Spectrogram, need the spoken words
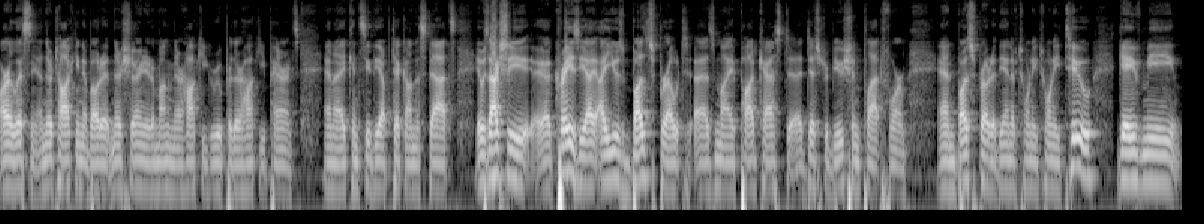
are listening and they're talking about it and they're sharing it among their hockey group or their hockey parents. And I can see the uptick on the stats. It was actually uh, crazy. I, I use Buzzsprout as my podcast uh, distribution platform and Buzzsprout at the end of 2022 gave me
